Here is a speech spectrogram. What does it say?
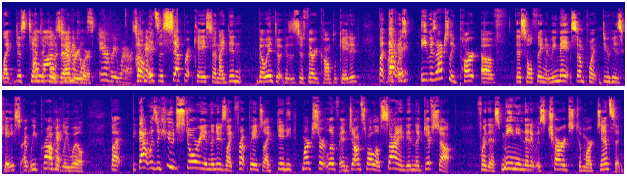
like just of tentacles everywhere everywhere. so okay. it's a separate case and i didn't go into it because it's just very complicated but that was he was actually part of this whole thing and we may at some point do his case I, we probably will but that was a huge story in the news like front page like did he, mark shurtleff and john swallow signed in the gift shop for this meaning that it was charged to mark jensen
